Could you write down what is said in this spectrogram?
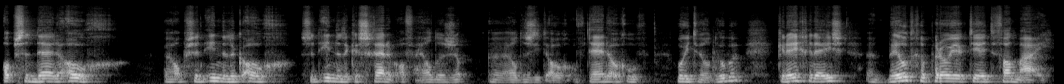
op zijn derde oog. Eh, op zijn innerlijk oog. Zijn innerlijke scherm. Of helder, uh, helder ziet oog. Of derde oog. Hoe, hoe je het wilt noemen. Kreeg ineens een beeld geprojecteerd van mij.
